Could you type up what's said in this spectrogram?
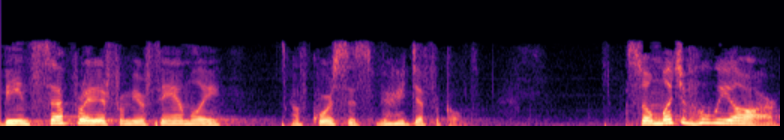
Being separated from your family, of course, is very difficult. So much of who we are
